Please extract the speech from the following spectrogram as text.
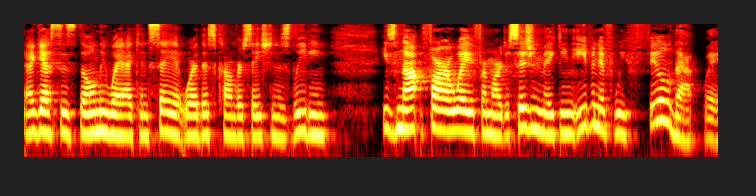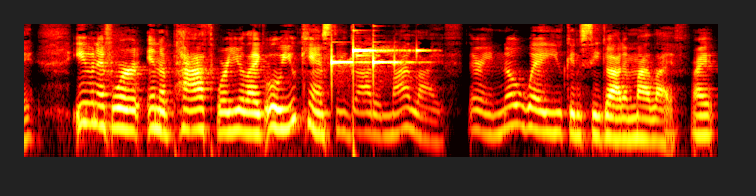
I guess is the only way I can say it where this conversation is leading. He's not far away from our decision making, even if we feel that way. Even if we're in a path where you're like, oh, you can't see God in my life. There ain't no way you can see God in my life, right?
